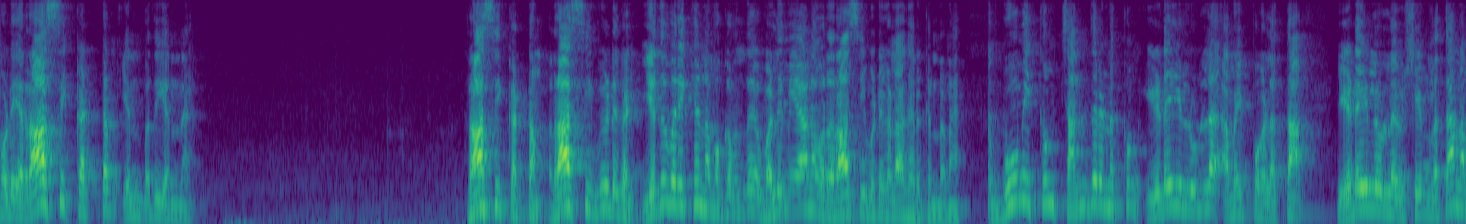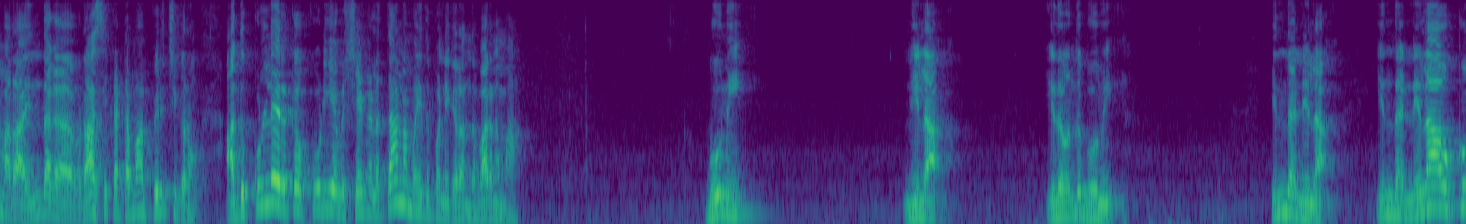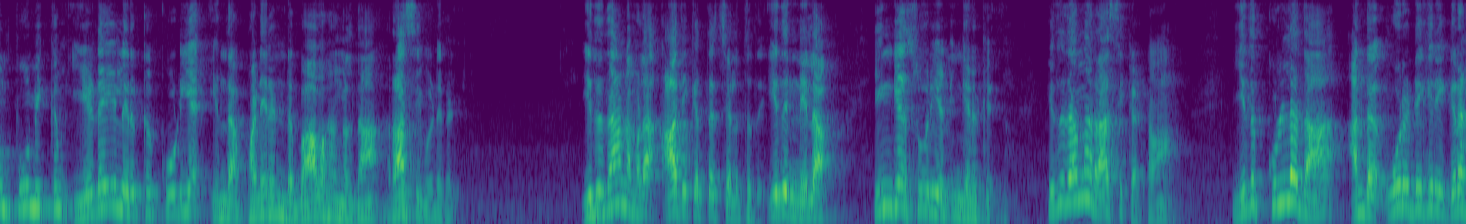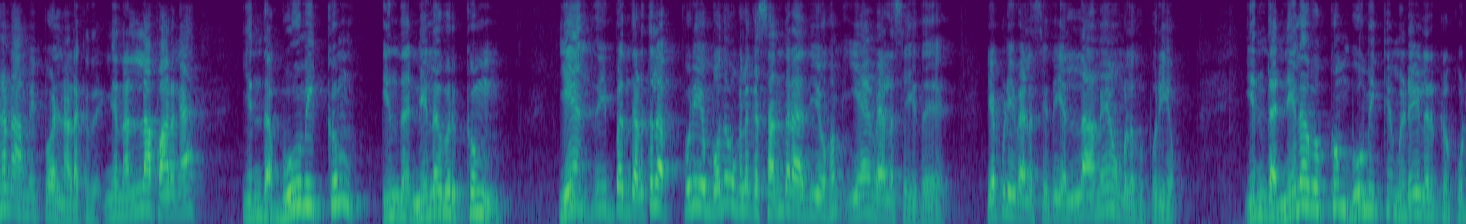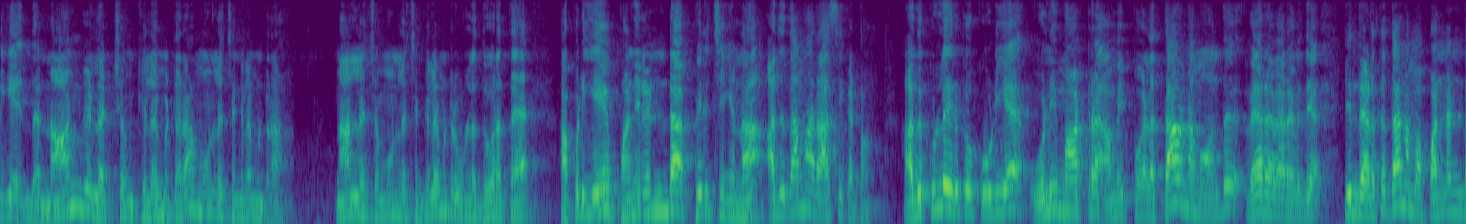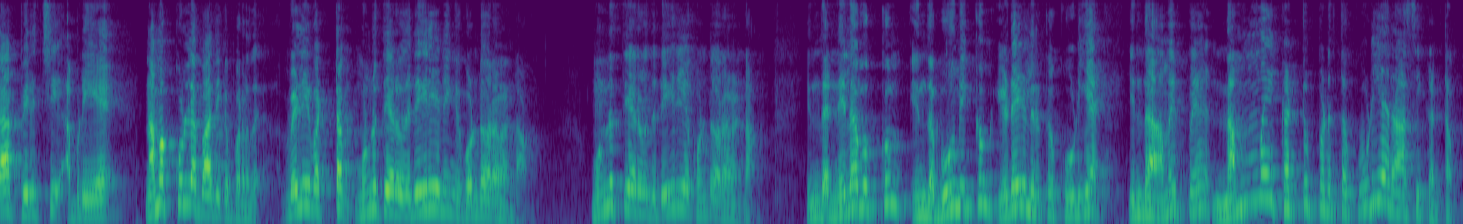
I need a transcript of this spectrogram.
நம்முடைய ராசி கட்டம் என்பது என்ன? ராசி கட்டம் ராசி வீடுகள் எது வரைக்கும் நமக்கு வந்து வலிமையான ஒரு ராசி வீடுகளாக இருக்கின்றன? பூமிக்கும் சந்திரனுக்கும் இடையில் உள்ள அமைப்புகளைத்தான் இடையில் உள்ள விஷயங்களை தான் நம்ம இந்த ராசி கட்டமாக பிரிச்சுக்கிறோம். அதுக்குள்ளே இருக்கக்கூடிய விஷயங்களை தான் நம்ம இது பண்ணிக்கிறோம். இந்த பாருங்கம்மா. பூமி நிலா இது வந்து பூமி. இந்த நிலா இந்த நிலாவுக்கும் பூமிக்கும் இடையில் இருக்கக்கூடிய இந்த பனிரெண்டு பாவகங்கள் தான் ராசி வீடுகள். இதுதான் நம்மளை ஆதிக்கத்தை செலுத்துது. இது நிலா. இங்கே சூரியன் இங்கே இருக்குது இதுதாம்மா ராசி கட்டம். இதுக்குள்ளே தான் அந்த ஒரு டிகிரி கிரகண அமைப்புகள் நடக்குது. இங்கே நல்லா பாருங்கள் இந்த பூமிக்கும் இந்த நிலவிற்கும் ஏன் இப்போ இந்த இடத்துல புரியும் போது உங்களுக்கு சந்திர அதியோகம் ஏன் வேலை செய்யுது? எப்படி வேலை செய்யுது? எல்லாமே உங்களுக்கு புரியும். இந்த நிலவுக்கும் பூமிக்கும் இடையில் இருக்கக்கூடிய இந்த நான்கு லட்சம் கிலோமீட்டரா மூணு லட்சம் கிலோமீட்டரா? நாலு லட்சம் மூணு லட்சம் கிலோமீட்டர் உள்ள தூரத்தை அப்படியே பன்னிரெண்டாக பிரிச்சிங்கன்னா அதுதாம்மா ராசி கட்டம். அதுக்குள்ளே இருக்கக்கூடிய ஒளி மாற்ற அமைப்புகளை தான் நம்ம வந்து வேறு வேறு வித இந்த இடத்த தான் நம்ம பன்னெண்டாக பிரித்து அப்படியே நமக்குள்ளே பாதிக்கப்படுறது. வெளிவட்டம் முந்நூற்றி அறுபது டிகிரியை நீங்கள் கொண்டு வர வேண்டாம். முந்நூற்றி அறுபது டிகிரியை கொண்டு வர வேண்டாம். இந்த நிலவுக்கும் இந்த பூமிக்கும் இடையில் இருக்கக்கூடிய இந்த அமைப்பே நம்மை கட்டுப்படுத்தக்கூடிய ராசி கட்டம்.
